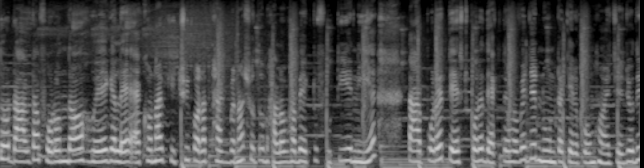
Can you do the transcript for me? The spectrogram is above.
তো ডালটা ফোড়ন দেওয়া হয়ে গেলে এখন আর কিছুই করার থাকবে না, শুধু ভালোভাবে একটু ফুটিয়ে নিয়ে তারপরে টেস্ট করে দেখতে হবে যে নুনটা কীরকম হয়েছে। যদি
